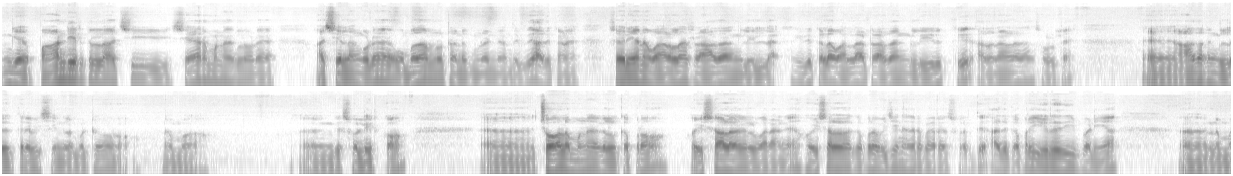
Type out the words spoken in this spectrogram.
இங்கே பாண்டியர்கள் ஆட்சி சேர மன்னர்களோட ஆட்சியெல்லாம் கூட ஒன்பதாம் நூற்றாண்டுக்கு முன்னாடி நடந்துக்குது அதுக்கான சரியான வரலாற்று ஆதாரங்கள் இல்லை. இதுக்கெல்லாம் வரலாற்று ஆதாரங்கள் இருக்குது அதனால தான் சொல்கிறேன் ஆதாரங்கள் இருக்கிற விஷயங்களை மட்டும் நம்ம இங்கே சொல்லியிருக்கோம். சோழ மன்னர்களுக்கு அப்புறம் ஹொய்சாளர்கள் வராங்க. ஹொய்சாளர்களுக்கு அப்புறம் விஜயநகர பேரரசு வருது. அதுக்கப்புறம் இறுதி பணியாக நம்ம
